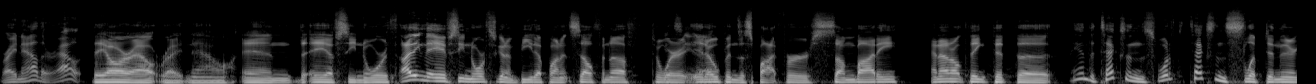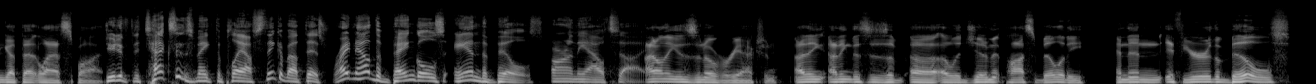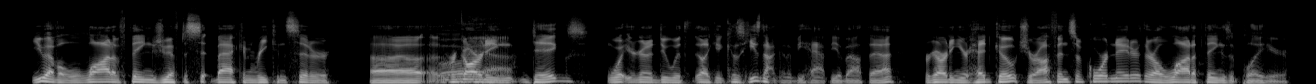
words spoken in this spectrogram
Right now, they're out. They are out right now, and the AFC North. I think the AFC North is going to beat up on itself enough to where it that. opens a spot for somebody. And I don't think that the man, the Texans. What if the Texans slipped in there and got that last spot? Dude, if the Texans make the playoffs, think about this. Right now, the Bengals and the Bills are on the outside. I don't think this is an overreaction. I think I think this is a a, a legitimate possibility. And then if you're the Bills, you have a lot of things you have to sit back and reconsider uh, Oh, regarding yeah. Diggs, what you're going to do with like because he's not going to be happy about that. Regarding your head coach, your offensive coordinator, there are a lot of things at play here.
